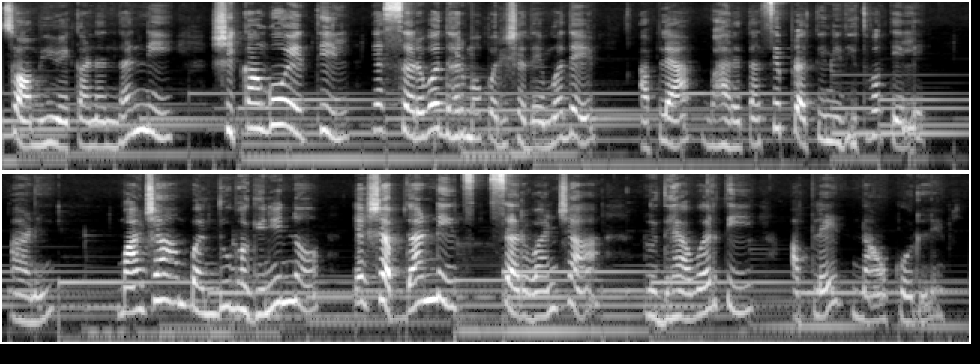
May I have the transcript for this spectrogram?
स्वामी विवेकानंदांनी शिकागो येथील या सर्व धर्म परिषदेमध्ये आपल्या भारताचे प्रतिनिधित्व केले. आणि माझ्या बंधू भगिनींनं या शब्दांनीच सर्वांच्या हृदयावरती आपले नाव कोरले.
